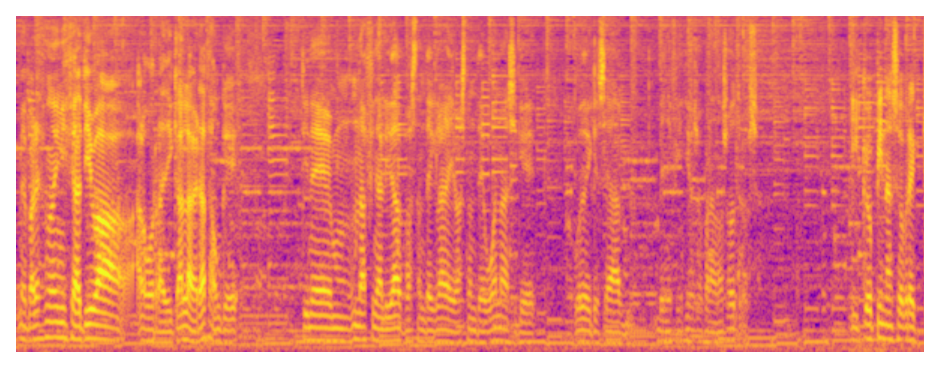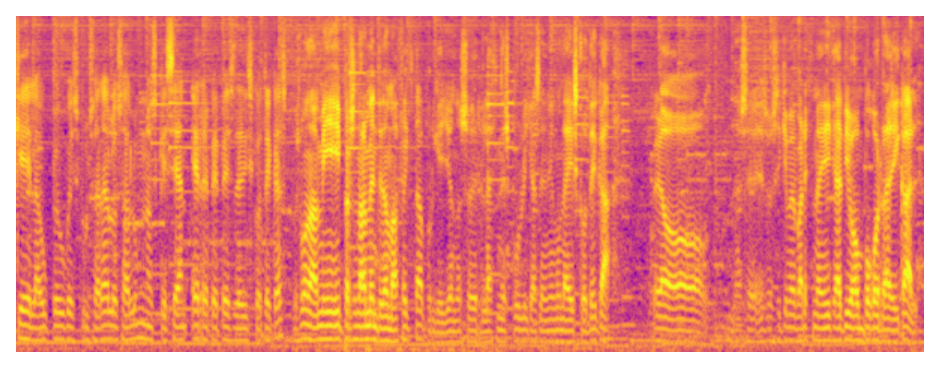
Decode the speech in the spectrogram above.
me parece una iniciativa algo radical, la verdad, aunque tiene una finalidad bastante clara y bastante buena, así que puede que sea beneficioso para nosotros. ¿Y qué opinas sobre que la UPV expulsará a los alumnos que sean RPPs de discotecas? Pues bueno, a mí personalmente no me afecta porque yo no soy relaciones públicas de ninguna discoteca, pero no sé, eso sí que me parece una iniciativa un poco radical.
